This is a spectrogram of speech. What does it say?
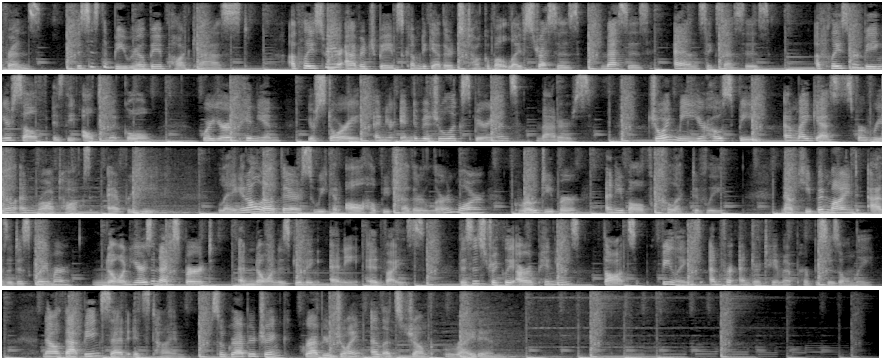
friends. This is the Be Real Babe podcast, a place where your average babes come together to talk about life stresses, messes, and successes. A place where being yourself is the ultimate goal, where your opinion, your story, and your individual experience matters. Join me, your host B, and my guests for real and raw talks every week, laying it all out there so we can all help each other learn more, grow deeper, and evolve collectively. Now, keep in mind, as a disclaimer, no one here is an expert and no one is giving any advice. This is strictly our opinions, thoughts, feelings, and for entertainment purposes only. Now, with that being said, it's time. So grab your drink, grab your joint, and let's jump right in.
